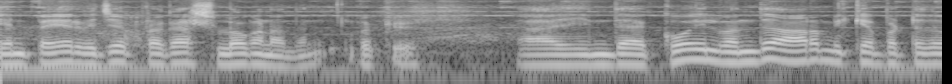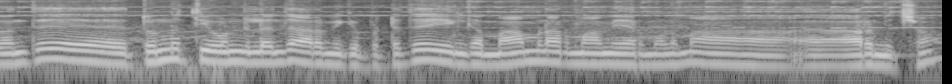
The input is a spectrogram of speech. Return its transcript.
என் பெயர் விஜய் பிரகாஷ் லோகநாதன். ஓகே. இந்த கோயில் வந்து ஆரம்பிக்கப்பட்டது வந்து தொண்ணூற்றி ஒன்றுலேருந்து ஆரம்பிக்கப்பட்டது. எங்கள் மாமனார் மாமியார் மூலமாக ஆரம்பித்தோம்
